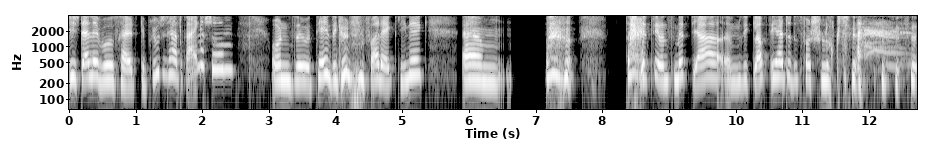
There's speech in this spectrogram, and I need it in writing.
die Stelle, wo es halt geblutet hat, reingeschoben. Und so zehn Sekunden vor der Klinik ähm, teilt sie uns mit, ja, ähm, sie glaubt, sie hätte das verschluckt. Was?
